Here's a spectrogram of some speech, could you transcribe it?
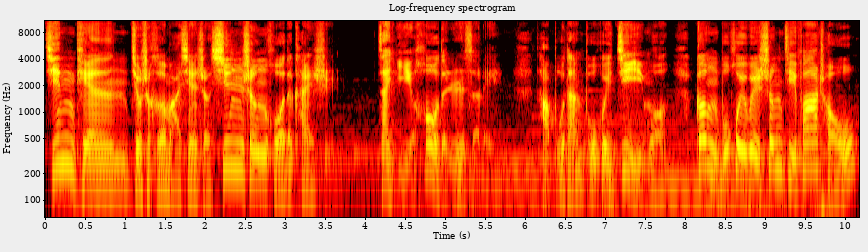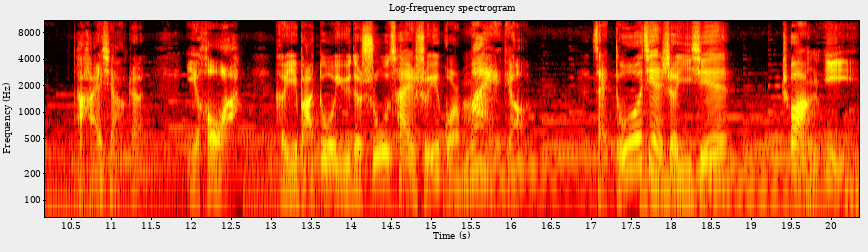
今天就是河马先生新生活的开始，在以后的日子里，他不但不会寂寞，更不会为生计发愁。他还想着，以后啊，可以把多余的蔬菜水果卖掉，再多建设一些创意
